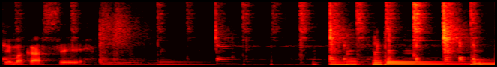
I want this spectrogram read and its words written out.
Terima kasih. Thank you.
